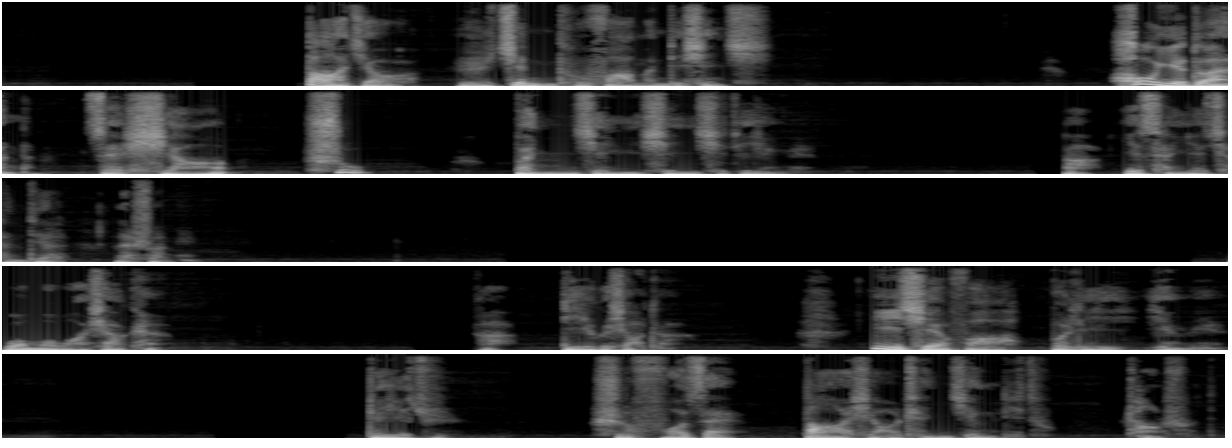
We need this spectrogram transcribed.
大教与净土法门的兴起，后一段呢，在详述本经兴起的因缘，啊，一层一层的来说明。我们往下看，啊，第一个小段，一切法不离因缘。这一句是佛在《大小乘经》里头常说的。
